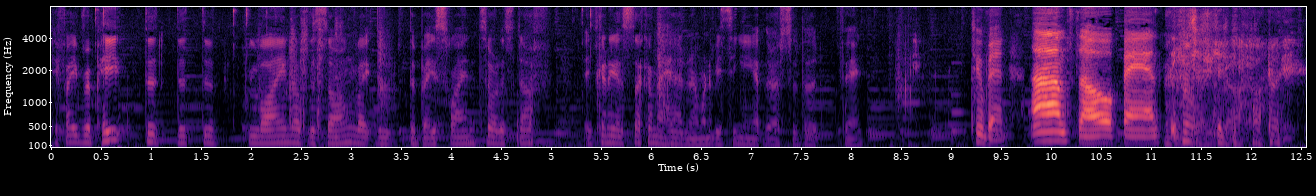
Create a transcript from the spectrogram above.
If I repeat the, the, the line of the song, like the, the bass line sort of stuff, it's gonna get stuck in my head and I'm gonna be singing it the rest of the thing. Too bad. I'm so fancy. Oh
